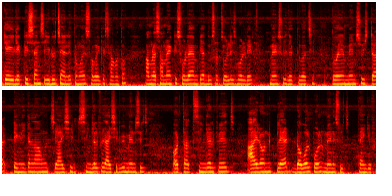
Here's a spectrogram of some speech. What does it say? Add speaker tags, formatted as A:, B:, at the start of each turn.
A: এটা electricians YouTube চ্যানেলে তোমাদের সবাইকে স্বাগত আমরা সামনে একটি ষোলো অ্যাম্পিয়ার দুশো চল্লিশ ভোল্টের মেন সুইচ দেখতে পাচ্ছি। তো এই মেন সুইচটার টেকনিক্যাল নাম হচ্ছে IC single phase ICD main switch অর্থাৎ single phase iron clad double pole main switch thank you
